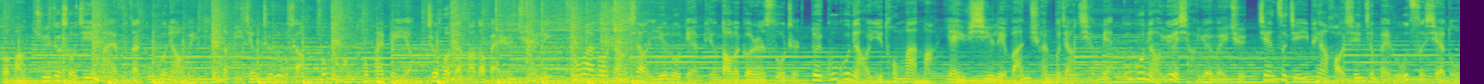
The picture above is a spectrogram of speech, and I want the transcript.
破防，举着手机埋伏在咕咕鸟每天的必经之路上，疯狂偷拍背影，之后再发到百人群里，从外貌长相一路点评到了个人素质，对咕咕鸟一通谩骂，言语犀利，完全不讲情面。咕咕鸟越想越委屈，见自己一片好心竟被如此亵渎，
